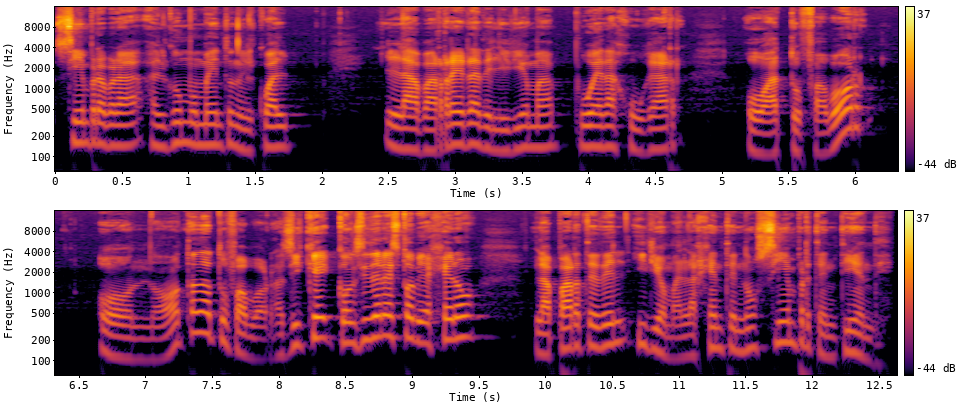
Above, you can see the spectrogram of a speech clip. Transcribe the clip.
siempre habrá algún momento en el cual la barrera del idioma pueda jugar o a tu favor o no tan a tu favor. Así que considera esto, viajero, la parte del idioma. La gente no siempre te entiende.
